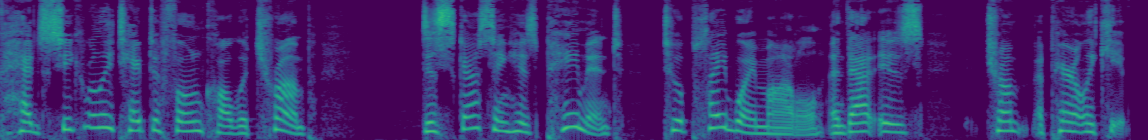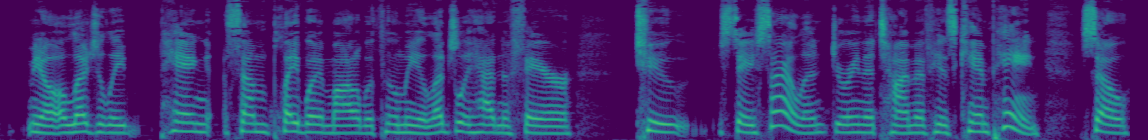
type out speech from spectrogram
had secretly taped a phone call with Trump discussing his payment to a Playboy model, and that is Trump apparently keep you know allegedly paying some Playboy model with whom he allegedly had an affair to stay silent during the time of his campaign. So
